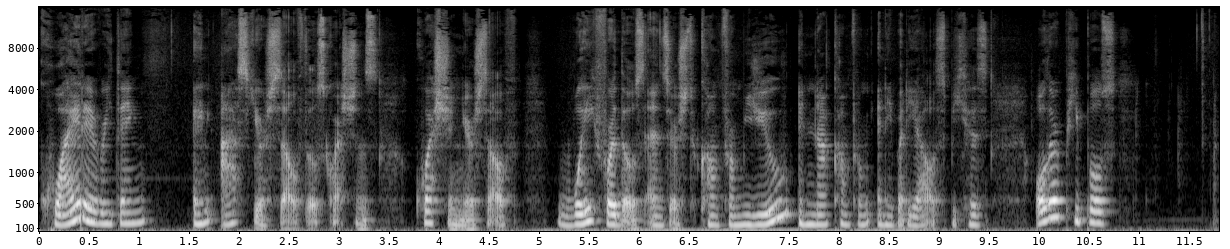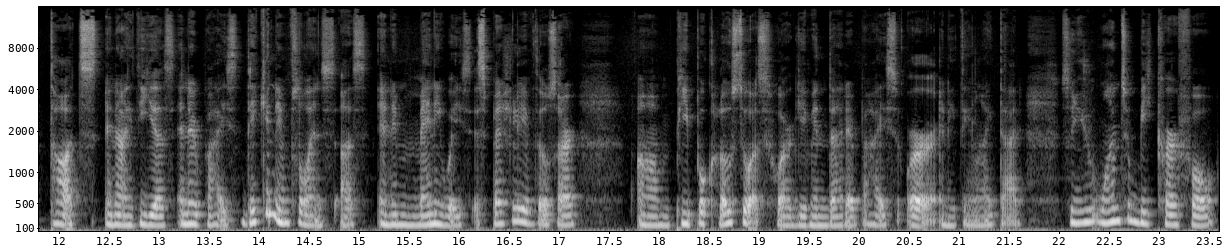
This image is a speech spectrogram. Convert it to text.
quiet everything and ask yourself those questions. Question yourself. Wait for those answers to come from you and not come from anybody else because other people's thoughts and ideas and advice they can influence us and in many ways especially if those are um, people close to us who are giving that advice or anything like that so you want to be careful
